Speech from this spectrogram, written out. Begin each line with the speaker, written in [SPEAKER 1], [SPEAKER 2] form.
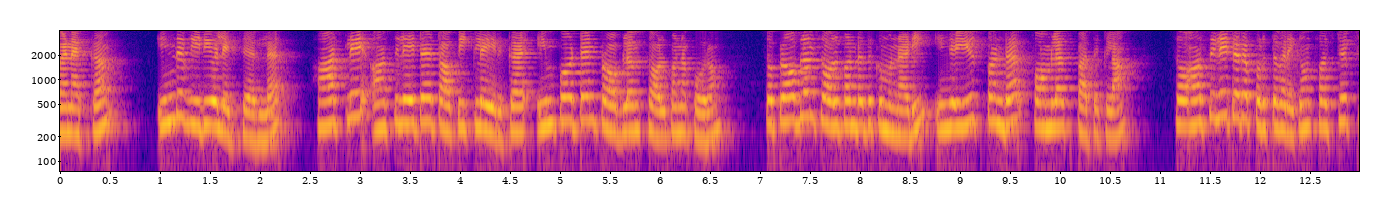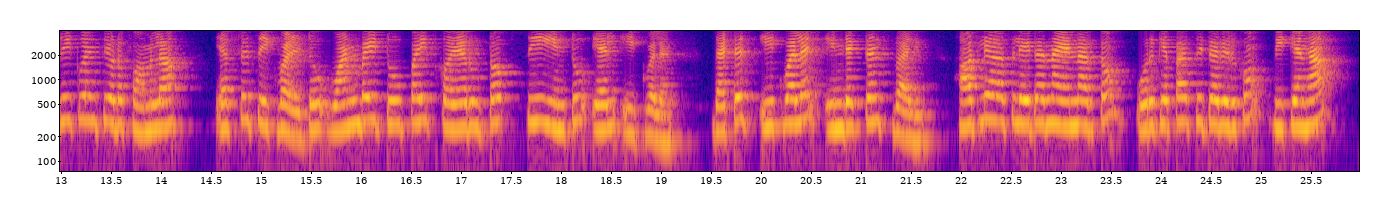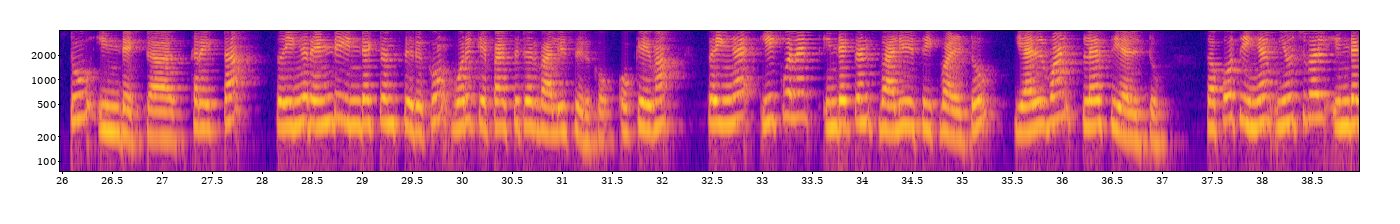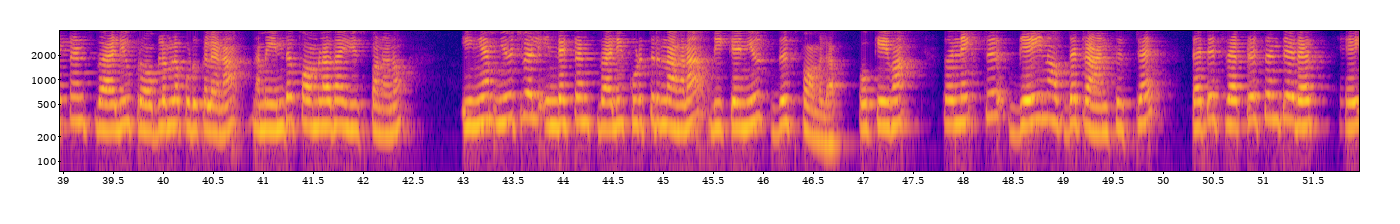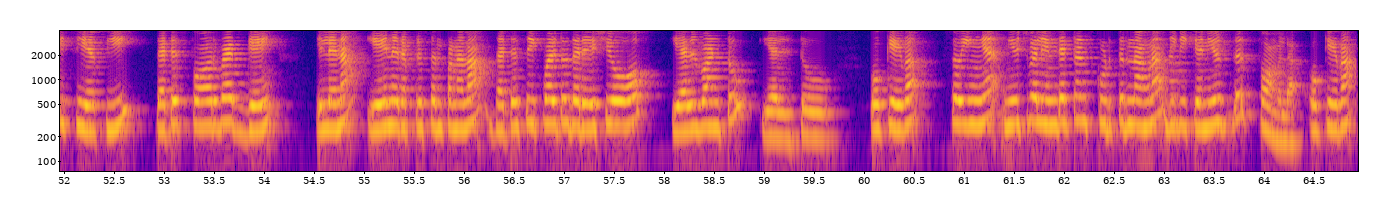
[SPEAKER 1] வணக்கம். இந்த வீடியோ லெக்சரில் ஹார்ட்லே ஆசிலேட்டர் டாப்பிக்கில் இருக்க இம்பார்ட்டன்ட் ப்ராப்ளம் சால்வ் பண்ண போகிறோம் ஸோ ப்ராப்ளம் சால்வ் பண்ணுறதுக்கு முன்னாடி இங்கே யூஸ் பண்ணுற ஃபார்முலாஸ் பார்த்துக்கலாம். ஸோ ஆசிலேட்டரை பொறுத்த வரைக்கும் first ஃப்ரீக்வன்சியோட formula f is equal to one by two pi square root of c into l equivalent that is equivalent inductance value Hartley ஆசிலேட்டர்னால் என்ன அர்த்தம்? ஒரு கெப்பாசிட்டர் இருக்கும். We can have two inductors கரெக்டாக so இங்கே ரெண்டு இண்டக்டன்ஸ் இருக்கும் ஒரு capacitor values இருக்கும். ஓகேவா ஸோ இங்கே equivalent inductance value is equal to l one plus l two suppose இங்கே மியூச்சுவல் இண்டக்டன்ஸ் வேல்யூ ப்ராப்ளமில் கொடுக்கலனா நம்ம இந்த ஃபார்முலா தான் யூஸ் பண்ணணும்? இங்கே மியூச்சுவல் இண்டக்டன்ஸ் வேல்யூ கொடுத்துருந்தாங்கன்னா we can use this formula ஓகேவா so next gain of the transistor that is represented as h f e that is forward gain இல்லைனா ஏன்னு ரெப்ரசன்ட் பண்ணலாம் that is equal to the ratio of l one to l two ஓகேவா so இங்கே mutual inductance கொடுத்துருந்தாங்கன்னா we can use this formula ஓகேவா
